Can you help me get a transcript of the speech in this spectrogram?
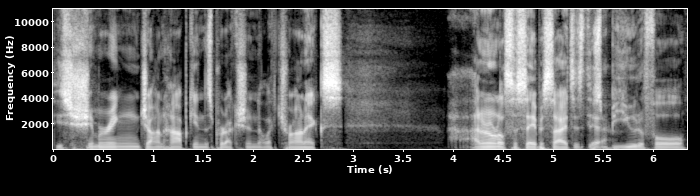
these shimmering Jon Hopkins production electronics. I don't know what else to say besides it's this Yeah. beautiful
